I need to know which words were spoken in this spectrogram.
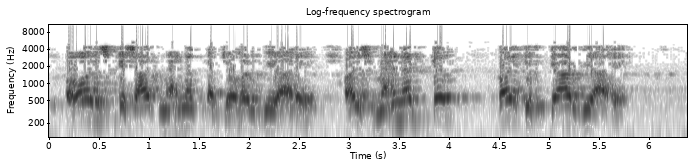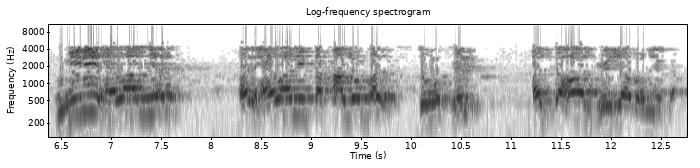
اور اس کے ساتھ محنت کا جوہر دیا ہے اور اس محنت کے پر اختیار دیا ہے۔ میری حیوانیت اور حیوانی تقاضوں پر تو وہ پھر اشتہار بھیڑیا بنے گا۔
